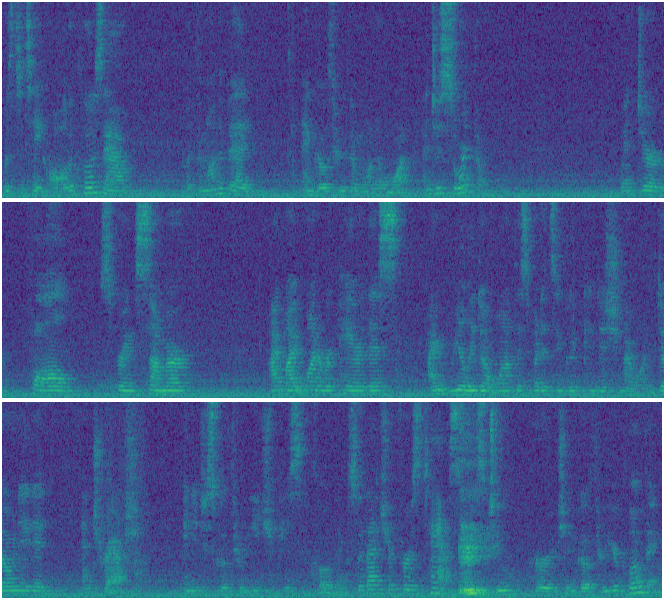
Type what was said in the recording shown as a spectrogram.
was to take all the clothes out, them on the bed, and go through them one on one, and just sort them. Winter, fall, spring, summer, I might wanna repair this, I really don't want this, but it's in good condition, I wanna donate it, and trash. And you just go through each piece of clothing. So that's your first task, is to purge and go through your clothing.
